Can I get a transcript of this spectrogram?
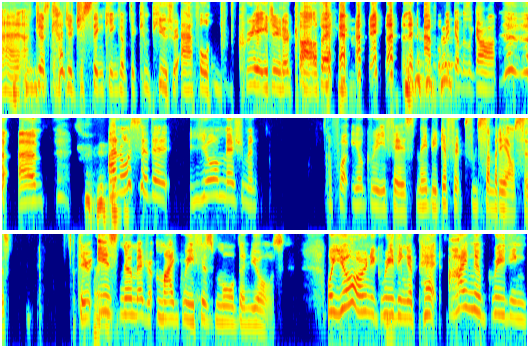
Uh, I'm just kind of just thinking of the computer Apple creating a car there, and Apple becomes a car. Um, and also that your measurement of what your grief is may be different from somebody else's. There is Right. no measure. My grief is more than yours. Well, you're only grieving a pet. I'm grieving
